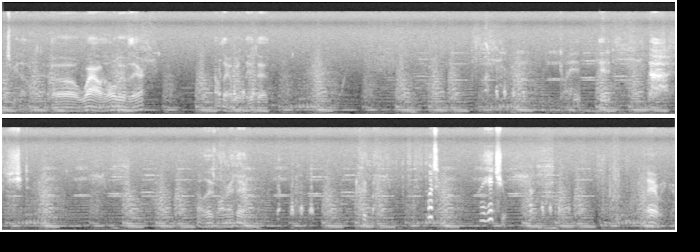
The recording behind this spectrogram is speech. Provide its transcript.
Must be another one. Uh, wow, all the way over there? I don't think I'll be able to hit that. Hit it. Ah, shit. Oh, there's one right there. Goodbye. What? I hit you. There we go.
